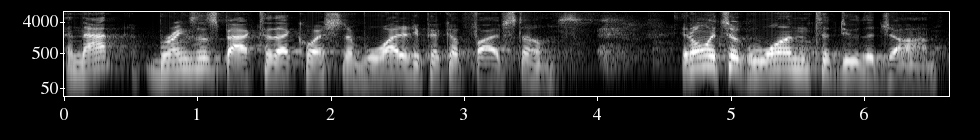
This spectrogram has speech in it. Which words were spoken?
And that brings us back to that question of why did he pick up five stones? It only took one to do the job.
